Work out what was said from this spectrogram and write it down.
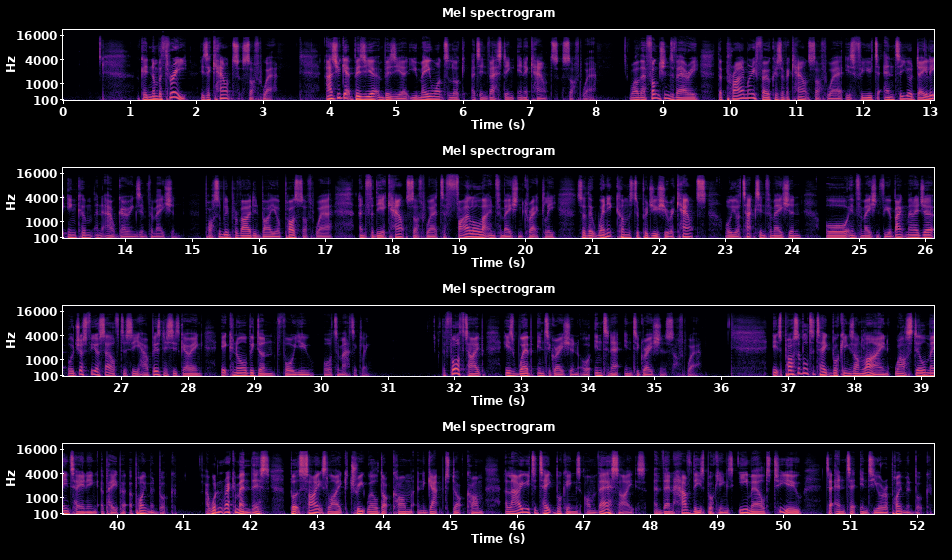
Okay, number three is accounts software. As you get busier and busier, you may want to look at investing in accounts software. While their functions vary, the primary focus of account software is for you to enter your daily income and outgoings information, possibly provided by your POS software, and for the account software to file all that information correctly so that when it comes to produce your accounts or your tax information or information for your bank manager or just for yourself to see how business is going, it can all be done for you automatically. The fourth type is web integration or internet integration software. It's possible to take bookings online while still maintaining a paper appointment book. I wouldn't recommend this, but sites like treatwell.com and gappt.com allow you to take bookings on their sites and then have these bookings emailed to you to enter into your appointment book.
